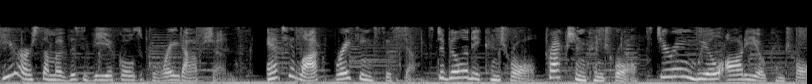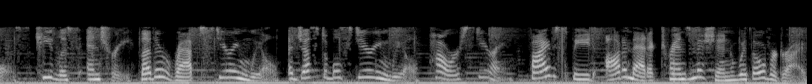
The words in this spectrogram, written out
Here are some of this vehicle's great options. Anti-lock braking system, stability control, traction control, steering wheel audio controls, keyless entry, leather wrapped steering wheel, adjustable steering wheel, power steering, five speed automatic transmission with overdrive,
